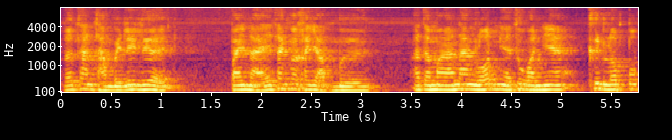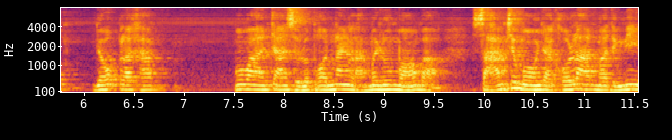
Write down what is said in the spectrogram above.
แล้วท่านทำไปเรื่อยๆ ไปไหนท่านก็ขยับมืออาตมานั่งรถเนี่ยทุกวันเนี้ยขึ้นรถปุ๊บยกแล้วครับ เมื่อวานอาจารย์สุรพลนั่งหลังไม่รู้มองเปล่าสามชั่วโมงจากโคราชมาถึงนี่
